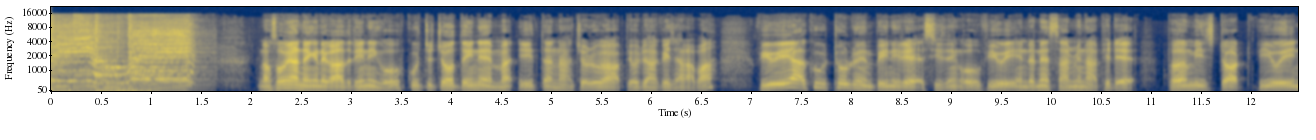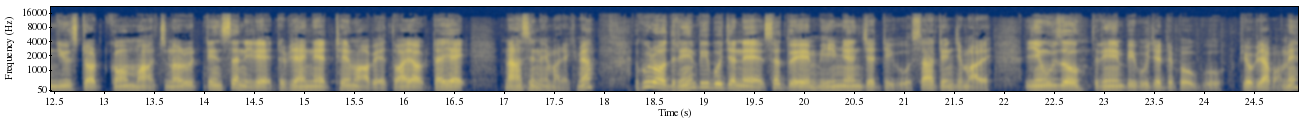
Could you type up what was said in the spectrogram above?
VOA. နောက်ဆုံးရနိုင်ငံတကာသတင်းတွေကိုကိုကျော်ကျော်သိန်းနဲ့မတ်အေးတန်နာကျော်တို့ကပြောပြခဲ့ကြတာပါ VOA ကအခုထုတ်လွှင့်ပေးနေတဲ့အစီအစဉ်ကို VOA အင်တာနက်စာမျက်နှာဖြစ်တဲ့ burmese.voanews.com မှာကျွန်တော်တို့တင်ဆက်နေတဲ့တပြိုင်နက်တည်းမှာပဲတွားရောက်တိုက်ရိုက်နားဆင်နိုင်ပါတယ်ခင်ဗျာအခုတော့သတင်းပေးပို့ချက်နဲ့ဆက်သွယ်မေးမြန်းချက်တွေကိုစတင်ကြပါတယ်အရင်ဦးဆုံးသတင်းပေးပို့ချက်တစ်ပုဒ်ကိုပြောပြပါမယ်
